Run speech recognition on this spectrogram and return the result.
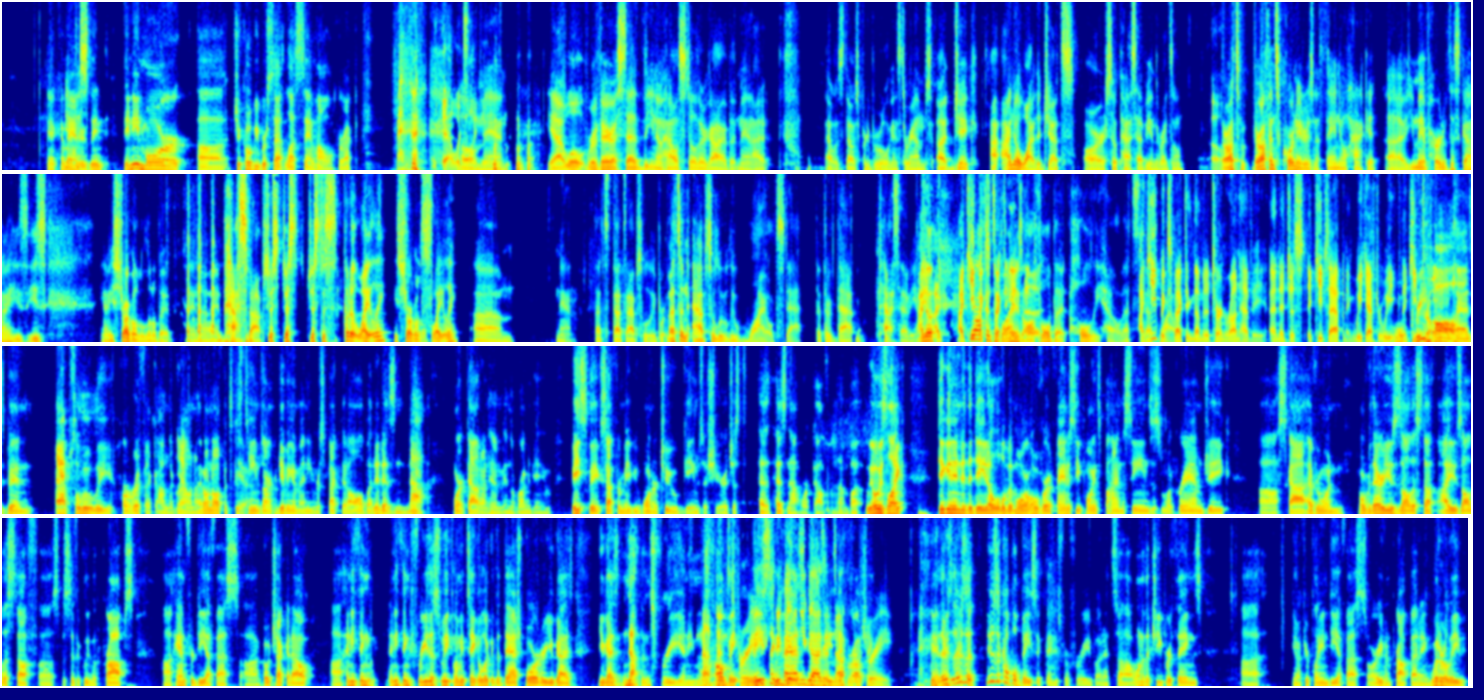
Yeah, Commanders yeah, this... they they need more uh, Jacoby Brissett, less Sam Howell, correct? yeah, looks oh, like man. yeah, well, Rivera said that you know Howell's still their guy, but man, I that was that was pretty brutal against the Rams. Uh, Jake, I, I know why the Jets are so pass heavy in the red zone. Oh. Their, their offensive coordinator is Nathaniel Hackett. Uh, you may have heard of this guy. He's he's you know he struggled a little bit in, uh, in pass stops. Just just just to put it lightly, he struggled slightly. Um, man, that's that's absolutely that's an absolutely wild stat that they're that pass heavy. I know I, I, I keep offensive line is to, awful, but holy hell, that's, I that's keep wild. expecting them to turn run heavy, and it just it keeps happening week after week. Well, they keep Hall has been absolutely horrific on the ground. Yeah. I don't know if it's because yeah. teams aren't giving him any respect at all, but it has not worked out on him in the run game. Basically, except for maybe one or two games this year, it just has, has not worked out for them. But we always like digging into the data a little bit more over at Fantasy Points behind the scenes. This is what Graham, Jake, uh, Scott, everyone over there uses all this stuff. I use all this stuff uh, specifically with props uh, and for DFS. Uh, go check it out. Uh, anything anything free this week? Let me take a look at the dashboard. Or you guys, you guys, nothing's free anymore. Nothing's oh, ba- free. Basic We've given you guys enough rushing. for free. yeah, there's there's a there's a couple basic things for free, but it's uh, one of the cheaper things. Uh, you know, if you're playing DFS or even prop betting, literally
